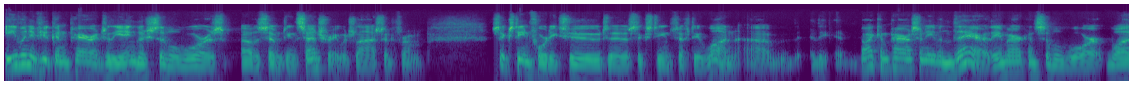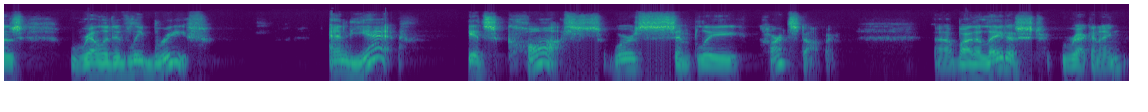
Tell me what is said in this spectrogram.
Even if you compare it to the English civil wars of the 17th century, which lasted from 1642 to 1651, um, the, by comparison, even there, the American Civil War was relatively brief. And yet, its costs were simply heart stopping. Uh, by the latest reckoning,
